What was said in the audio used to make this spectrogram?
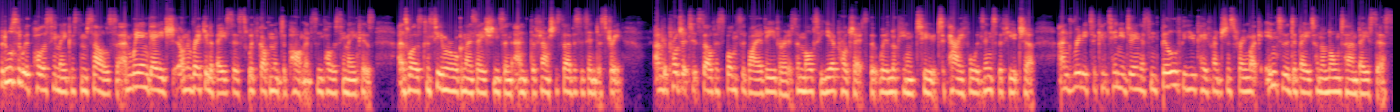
but also with policymakers themselves. And we engage on a regular basis with government departments and policymakers, as well as consumer organisations and, and the financial services industry. And the project itself is sponsored by Aviva, and it's a multi-year project that we're looking to to carry forwards into the future, and really to continue doing this and build the UK pensions framework into the debate on a long-term basis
